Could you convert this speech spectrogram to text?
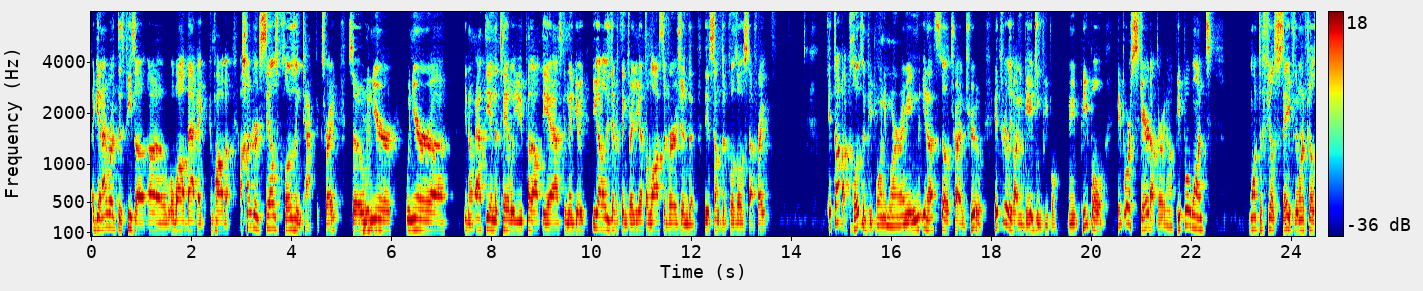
Again, I wrote this piece a, a, a while back. I compiled a, a, hundred sales closing tactics, right? So mm-hmm. when you're when you're uh, you know at the end of the table, you put out the ask, and they give you you got all these different things, right? You got the loss aversion, the the assumptive close, all the stuff, right? It's not about closing people anymore. I mean, you know, that's still tried and true. It's really about engaging people. I mean, people people are scared out there right now. People want want to feel safe. They want to feel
